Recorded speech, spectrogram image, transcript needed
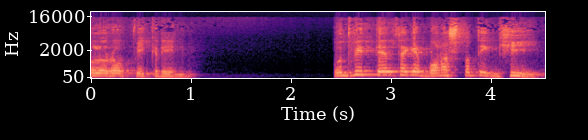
ক্লোরোপিক্রিন উদ্ভিদ তেল থেকে বনস্পতি ঘি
